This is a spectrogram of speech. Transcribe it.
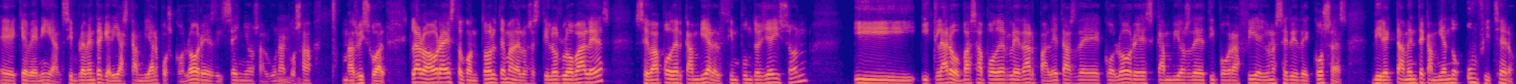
eh, que venían. Simplemente querías cambiar pues, colores, diseños, alguna cosa más visual. Claro, ahora esto con todo el tema de los estilos globales, se va a poder cambiar el theme.json. Y, y, claro, vas a poderle dar paletas de colores, cambios de tipografía y una serie de cosas directamente cambiando un fichero.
